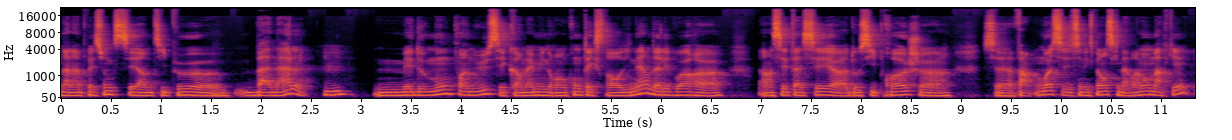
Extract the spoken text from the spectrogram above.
on a l'impression que c'est un petit peu euh, banal. Mm. Mais de mon point de vue, c'est quand même une rencontre extraordinaire d'aller voir un cétacé d'aussi proche. Enfin, moi, c'est une expérience qui m'a vraiment marqué.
